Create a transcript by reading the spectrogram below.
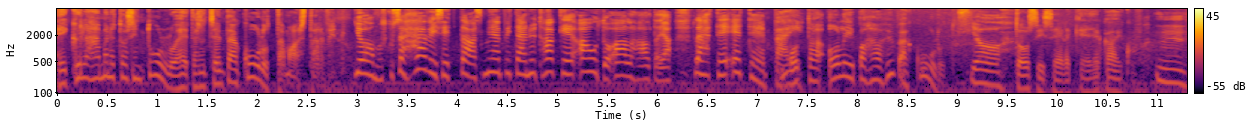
Hei, kyllähän mä nyt olisin tullut. Ei tässä nyt sentään kuuluttamaan tarvinnut. Joo, mutta kun sä hävisit taas, meidän pitää nyt hakea auto alhaalta ja lähteä eteenpäin. Mutta olipahan hyvä kuulutus. Joo. Tosi selkeä ja kaikuva. Mm.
